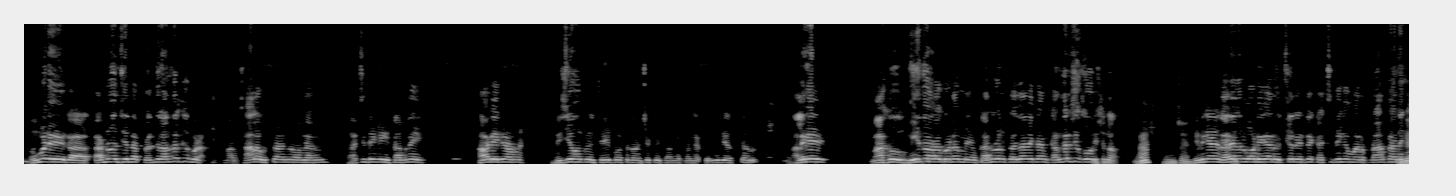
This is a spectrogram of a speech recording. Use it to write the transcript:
ఉమ్మడి కర్నూలు జిల్లా పెద్దలందరికీ కూడా మనం చాలా ఉత్సాహంగా ఉన్నారు. ఖచ్చితంగా ఈ సభని భారీగా విజయవంతం చేయబోతున్నాం అని చెప్పి సందర్భంగా తెలియజేస్తాను. అలాగే మాకు మీ ద్వారా కూడా మేము కర్నూలు ప్రజానికానికి అందరికీ కోరుతున్నాం. ఎందుకంటే నరేంద్ర మోడీ గారు వచ్చారంటే ఖచ్చితంగా మన ప్రాంతానికి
